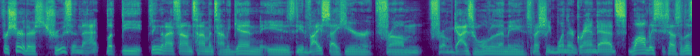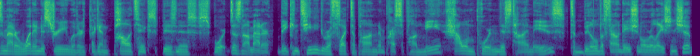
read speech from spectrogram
for sure, there's truth in that. But the thing that I found time and time again is the advice I hear from from guys who are older than me, especially when they're granddads, wildly successful. Doesn't matter what industry, whether again politics, business, sport, does not matter. They continue to reflect upon and impress upon me how important this time is to build a foundational relationship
